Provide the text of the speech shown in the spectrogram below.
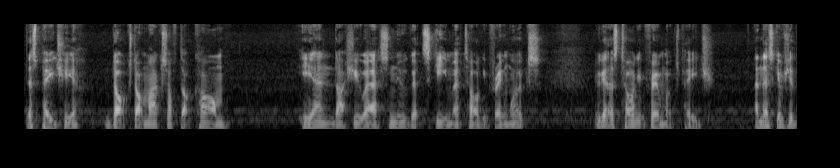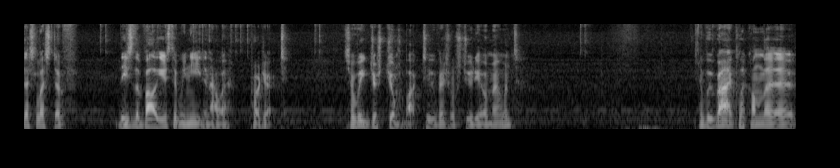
this page here, docs.microsoft.com, en-us, NuGet schema, target frameworks. You get this target frameworks page, and this gives you this list of, these are the values that we need in our project. So we just jump back to Visual Studio a moment. If we right click on the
